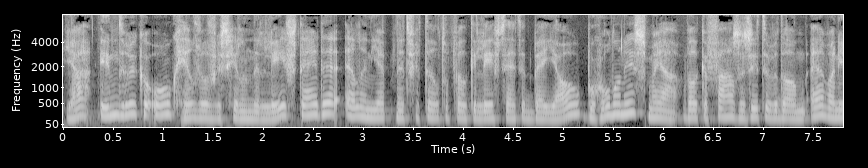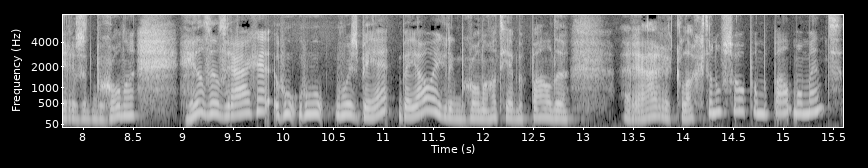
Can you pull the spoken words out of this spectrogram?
ja, indrukken ook, heel veel verschillende leeftijden. Ellen, je hebt net verteld op welke leeftijd het bij jou begonnen is. Maar ja, welke fase zitten we dan? Hè? Wanneer is het begonnen? Heel veel vragen. Hoe, hoe, hoe is het bij jou eigenlijk begonnen? Had jij bepaalde rare klachten of zo op een bepaald moment?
